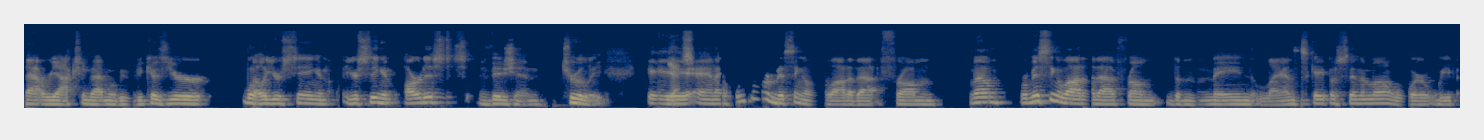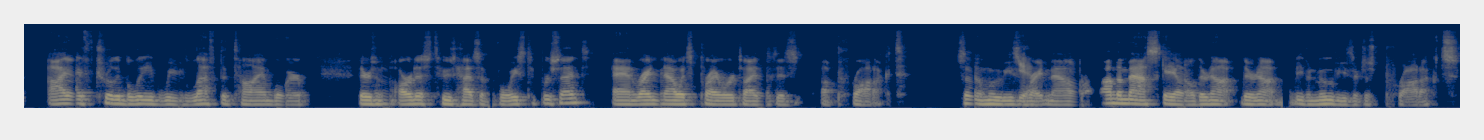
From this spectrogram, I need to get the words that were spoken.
that reaction to that movie because you're well, you're seeing an you're seeing an artist's vision, truly. Yes. And I think we're missing a lot of that from well, we're missing a lot of that from the main landscape of cinema where we've I truly believe we've left a time where there's an artist who has a voice to present, and right now it's prioritized as a product. So movies Yeah. right now on the mass scale, they're not they're not even movies, they're just products.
